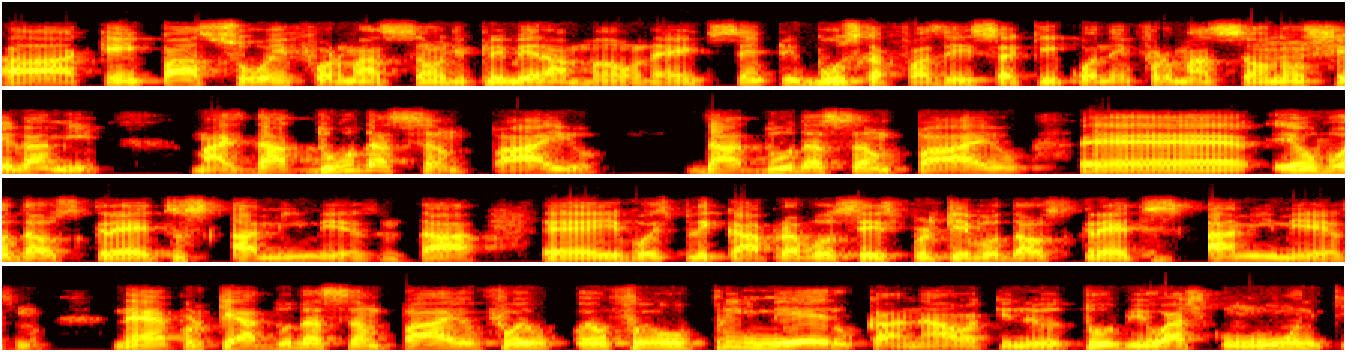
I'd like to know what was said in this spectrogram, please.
a quem passou a informação de primeira mão, né? A gente sempre busca fazer isso aqui quando a informação não chega a mim. Mas da Duda Sampaio, da Duda Sampaio, é, eu vou dar os créditos a mim mesmo, tá? É, e vou explicar para vocês por que vou dar os créditos a mim mesmo, né? Porque a Duda Sampaio foi, eu fui o primeiro canal aqui no YouTube, eu acho com único,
